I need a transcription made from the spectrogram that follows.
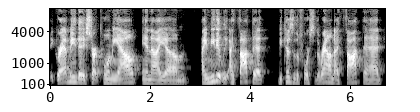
They grab me, they start pulling me out, and I, um, I immediately, I thought that because of the force of the round, I thought that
